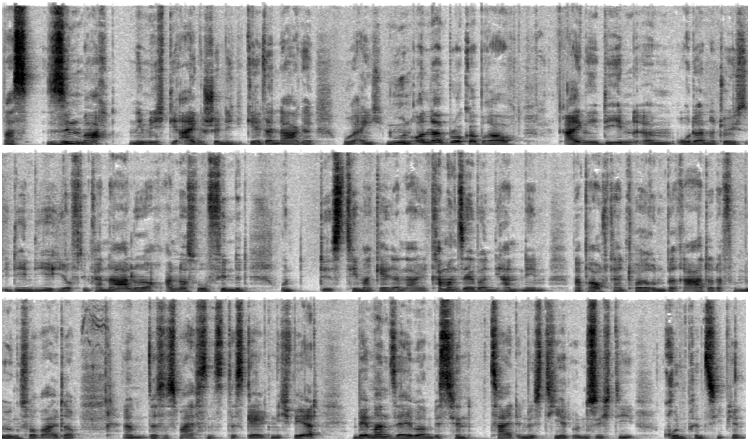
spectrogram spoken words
was Sinn macht, nämlich die eigenständige Geldanlage, wo eigentlich nur einen Online-Broker braucht eigene Ideen ähm, oder natürlich Ideen, die ihr hier auf dem Kanal oder auch anderswo findet. Und das Thema Geldanlage kann man selber in die Hand nehmen. Man braucht keinen teuren Berater oder Vermögensverwalter. Ähm, das ist meistens das Geld nicht wert, wenn man selber ein bisschen Zeit investiert und sich die Grundprinzipien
